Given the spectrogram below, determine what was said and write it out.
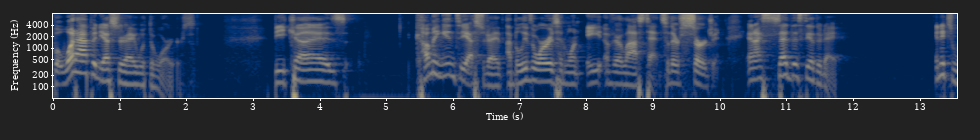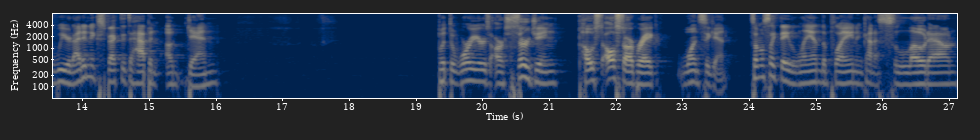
But what happened yesterday with the Warriors? Because coming into yesterday, I believe the Warriors had won eight of their last 10. So they're surging. And I said this the other day. And it's weird. I didn't expect it to happen again but the Warriors are surging post All Star break once again. It's almost like they land the plane and kind of slow down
